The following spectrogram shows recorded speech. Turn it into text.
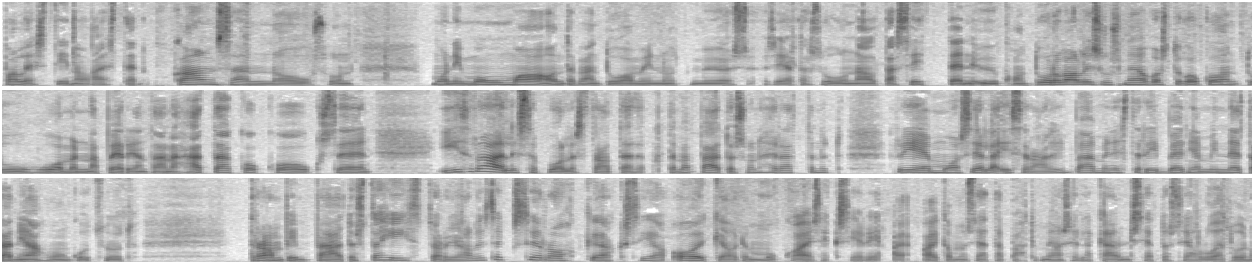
palestiinalaisten kansannousun. Moni muu maa on tämän tuominnut myös sieltä suunnalta. Sitten YK turvallisuusneuvosto kokoontuu huomenna perjantaina hätäkokoukseen. Israelissa puolestaan tämä päätös on herättänyt riemua. Siellä Israelin pääministeri Benjamin Netanyahu on kutsunut Trumpin päätöstä historialliseksi, rohkeaksi ja oikeudenmukaiseksi. Eli aikamoisia tapahtumia on siellä käynnissä ja tosiaan luetuin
